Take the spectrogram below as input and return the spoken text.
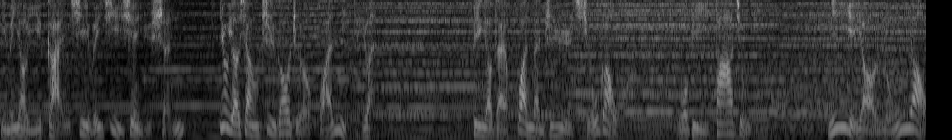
你们要以感谢为祭献与神，又要向至高者还你的愿，并要在患难之日求告我，我必搭救你，你也要荣耀我。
